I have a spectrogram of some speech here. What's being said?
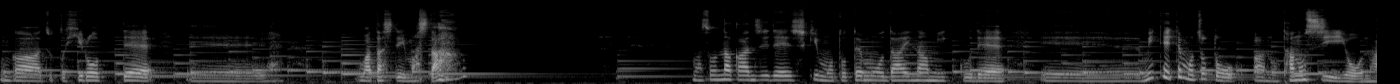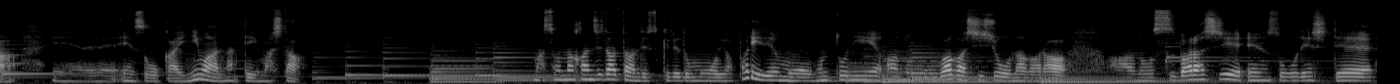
が、ちょっと拾って、えー、渡していました。まあそんな感じで式もとてもダイナミックで、えー、見ていてもちょっとあの楽しいような、えー、演奏会にはなっていました。まあそんな感じだったんですけれども、やっぱりでも本当にあの我が師匠ながら、あの素晴らしい演奏でして、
